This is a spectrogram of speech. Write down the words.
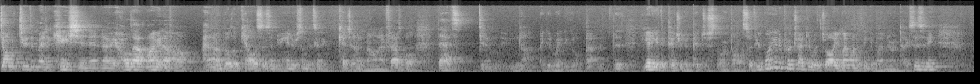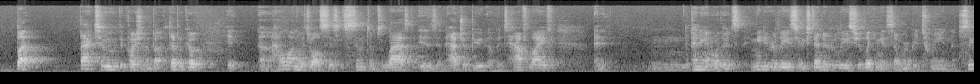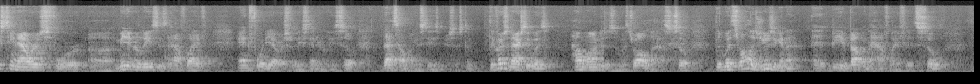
don't do the medication and I hold out long enough, I'll, I don't know, build up calluses on your hand or something that's going to catch a 100 mile an hour fastball. That's generally not a good way to go about it. The, you got to get the pitcher to pitch a slower ball. So if you're going into protracted withdrawal, you might want to think about neurotoxicity. But back to the question about Depakote, it, uh, how long the withdrawal symptoms last is an attribute of its half-life, and it, depending on whether it's immediate release or extended release, you're looking at somewhere between 16 hours for uh, immediate release is the half-life, and 40 hours for the extended release. So that's how long it stays in your system. The question actually was, how long does the withdrawal last? So the withdrawal is usually going to uh, be about when the half-life is. So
